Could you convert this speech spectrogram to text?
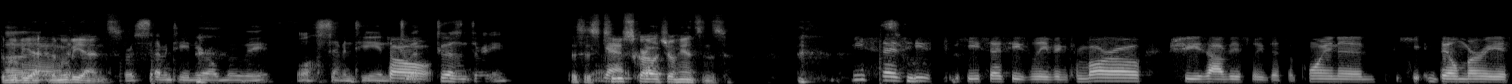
the movie uh, the movie ends For a 17 year old movie. Well, 17. So- 2003. this is Yeah, two so- scarlett johansson's he says he's he says he's leaving tomorrow. She's obviously disappointed. He, Bill Murray is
